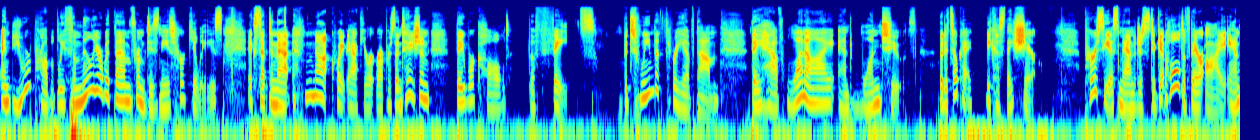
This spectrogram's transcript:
and you're probably familiar with them from Disney's Hercules, except in that not quite accurate representation, they were called the Fates. Between the three of them, they have one eye and one tooth. But it's okay because they share. Perseus manages to get hold of their eye and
